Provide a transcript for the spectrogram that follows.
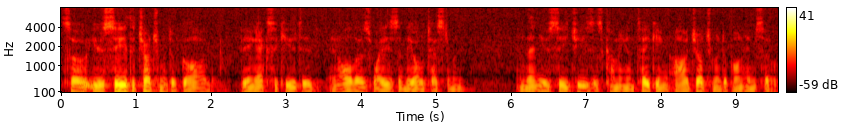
So you see the judgment of God being executed in all those ways in the Old Testament. And then you see Jesus coming and taking our judgment upon himself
